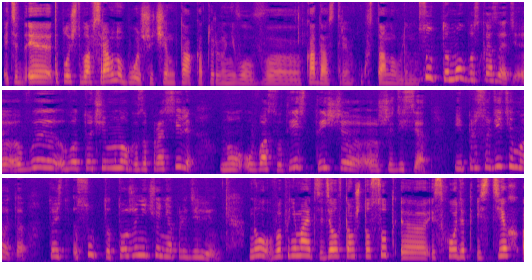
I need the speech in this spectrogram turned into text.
Эти, э, эта площадь была все равно больше, чем та, которая у него в кадастре установлена. Суд-то мог бы сказать, э, вы вот очень много запросили, но у вас вот есть 1060 и присудить ему это. То есть суд-то тоже ничего не определил. Ну, вы понимаете, дело в том, что суд э, исходит из тех э,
